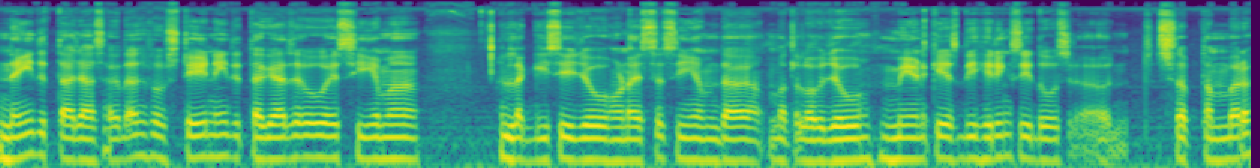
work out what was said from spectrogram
ਨਹੀਂ ਦਿੱਤਾ ਜਾ ਸਕਦਾ। ਸੋ ਸਟੇ ਨਹੀਂ ਦਿੱਤਾ ਗਿਆ ਤੇ ਉਹ ਇਹ ਸੀਐਮ ਲੱਗੀ ਸੀ ਜੋ ਹੁਣ ਇਸ ਸੀਐਮ ਦਾ ਮਤਲਬ ਜੋ ਮੇਨ ਕੇਸ ਦੀ ਹੀਅਰਿੰਗ ਸੀ 2 ਸਤੰਬਰ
